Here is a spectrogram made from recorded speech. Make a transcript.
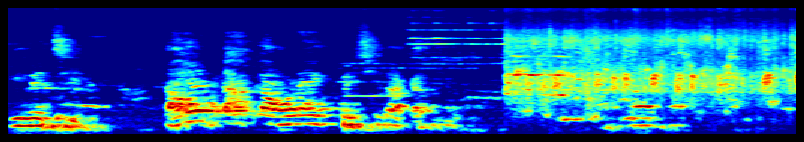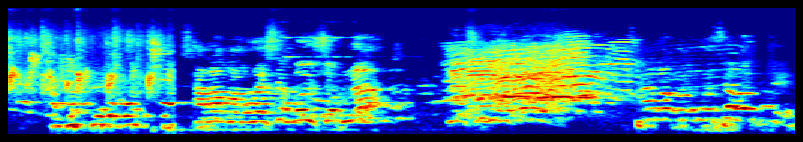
কিনেছি। তাও টাকা অনেক বেশি টাকা দিয়ে। সারা বাংলাদেশে বৈষম্য না? না সারা বাংলাদেশে হচ্ছে।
